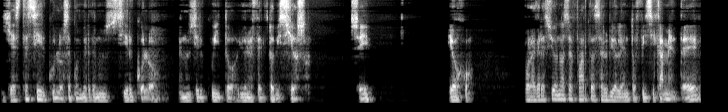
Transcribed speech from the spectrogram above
Y este círculo se convierte en un círculo, en un circuito y un efecto vicioso. ¿Sí? Y ojo, por agresión no hace falta ser violento físicamente, ¿eh?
